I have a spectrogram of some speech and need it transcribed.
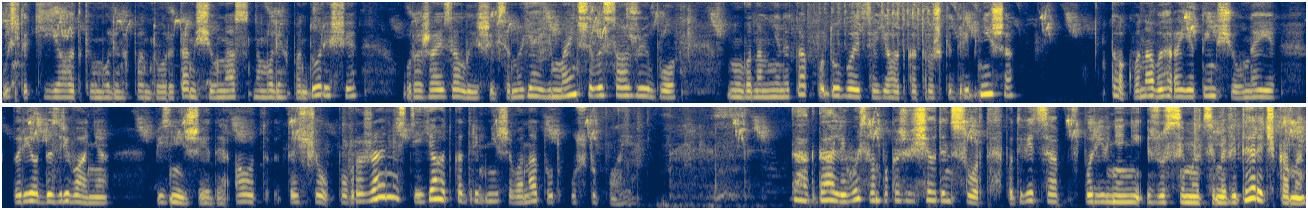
ось такі ягодки у Молінг Пандори. Там ще у нас на Молінг Пандорі ще урожай залишився. Ну, я її менше висаджую, бо ну, вона мені не так подобається. Ягодка трошки дрібніша. Так, вона виграє тим, що у неї період дозрівання пізніше йде. А от те, що по врожайності, ягодка дрібніша, вона тут уступає. Так, далі, ось вам покажу ще один сорт. Подивіться, в порівнянні із усіма цими відеречками.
